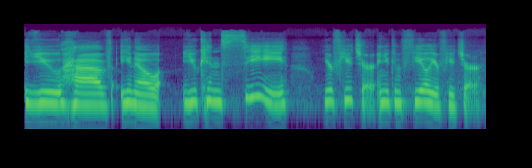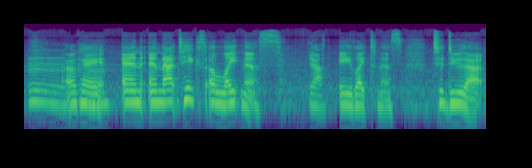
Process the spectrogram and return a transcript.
you have, you know, you can see your future and you can feel your future. Mm, okay? Mm-hmm. And and that takes a lightness Yeah. a lightness to do that.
